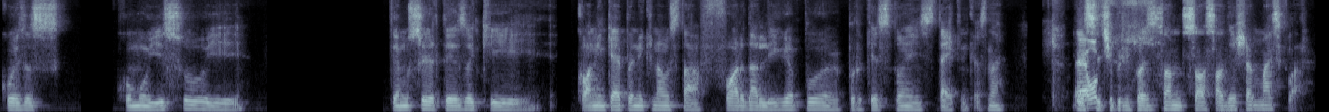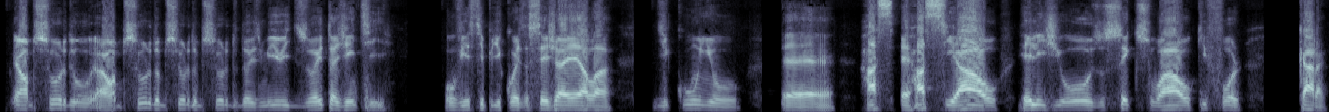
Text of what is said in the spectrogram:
coisas como isso e temos certeza que Colin Kaepernick não está fora da liga por, por questões técnicas, né? É Esse tipo de coisa só, só, só deixa mais claro. É um absurdo, é um absurdo, absurdo, absurdo. 2018 a gente ouvir esse tipo de coisa, seja ela de cunho é, é, racial, religioso, sexual, o que for. Cara,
